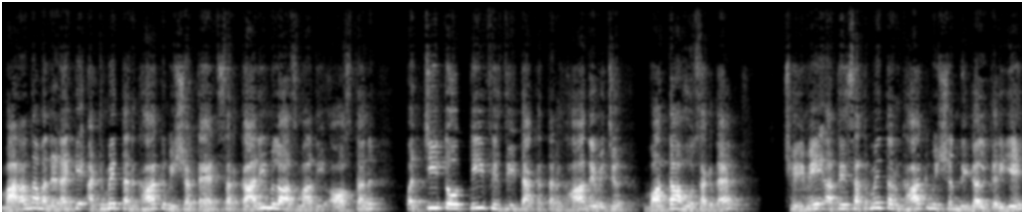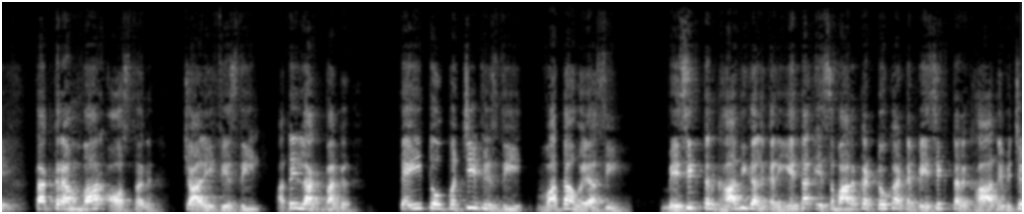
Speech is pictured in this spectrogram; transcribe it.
ਮਾਰਾਂ ਦਾ ਮੰਨਣਾ ਹੈ ਕਿ 8ਵੇਂ ਤਨਖਾਹ ਕਮਿਸ਼ਨ ਤਹਿਤ ਸਰਕਾਰੀ ਮੁਲਾਜ਼ਮਾਂ ਦੀ ਔਸਤਨ 25 ਤੋਂ 30% ਤੱਕ ਤਨਖਾਹ ਦੇ ਵਿੱਚ ਵਾਧਾ ਹੋ ਸਕਦਾ ਹੈ। 6ਵੇਂ ਅਤੇ 7ਵੇਂ ਤਨਖਾਹ ਕਮਿਸ਼ਨ ਦੀ ਗੱਲ ਕਰੀਏ ਤਾਂ ਕ੍ਰਮਵਾਰ ਔਸਤਨ 40% ਅਤੇ ਲਗਭਗ 23 ਤੋਂ 25% ਵਾਧਾ ਹੋਇਆ ਸੀ। ਬੇਸਿਕ ਤਨਖਾਹ ਦੀ ਗੱਲ ਕਰੀਏ ਤਾਂ ਇਸ ਵਾਰ ਘੱਟੋ ਘੱਟ ਬੇਸਿਕ ਤਨਖਾਹ ਦੇ ਵਿੱਚ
